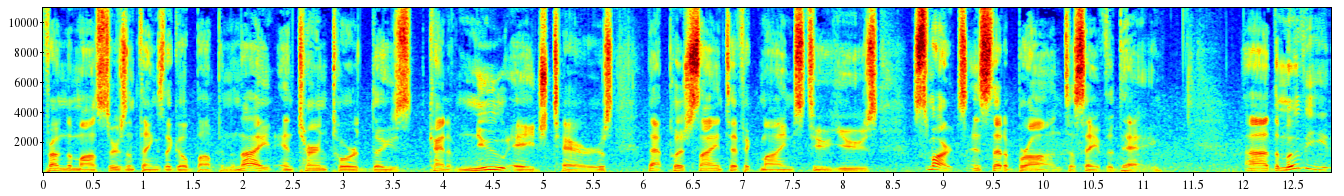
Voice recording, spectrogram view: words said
from the monsters and things that go bump in the night and turn toward these kind of new age terrors that push scientific minds to use smarts instead of brawn to save the day. Uh, the movie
